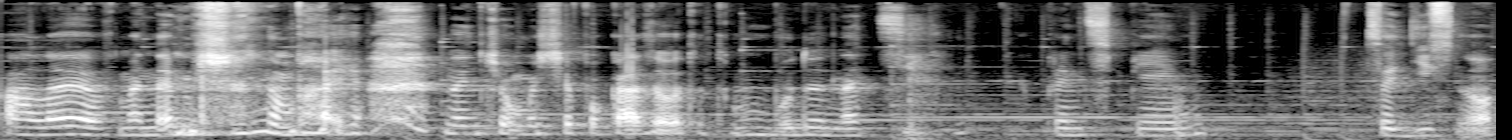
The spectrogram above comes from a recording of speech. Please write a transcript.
але в мене більше немає на чому ще показувати, тому буду на цій. В принципі, це дійсно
